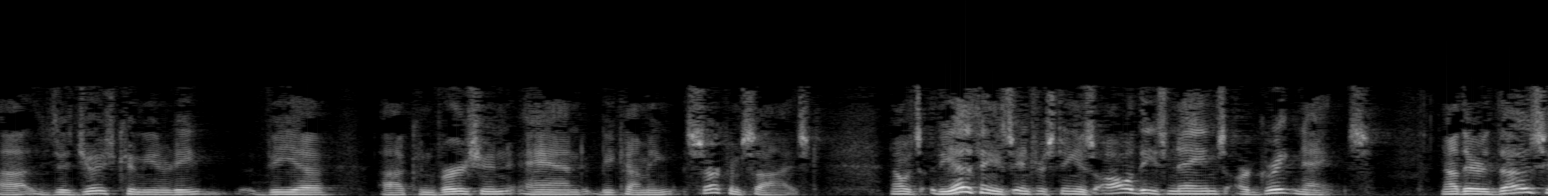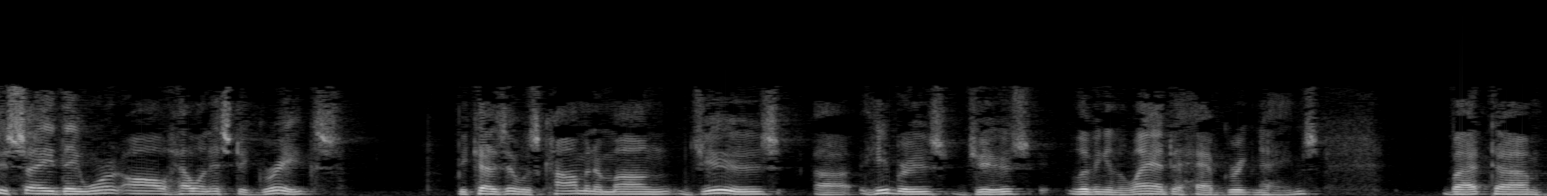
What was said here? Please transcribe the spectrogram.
uh, the Jewish community via uh, conversion and becoming circumcised. Now, the other thing that's interesting is all of these names are Greek names. Now, there are those who say they weren't all Hellenistic Greeks because it was common among Jews, uh, Hebrews, Jews living in the land to have Greek names. But um,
